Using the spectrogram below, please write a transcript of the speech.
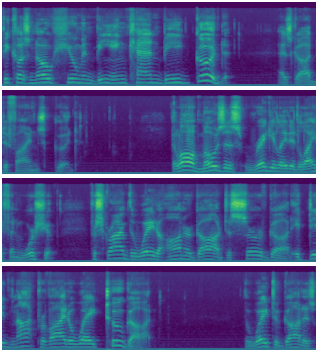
Because no human being can be good as God defines good. The law of Moses regulated life and worship, prescribed the way to honor God, to serve God. It did not provide a way to God. The way to God has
